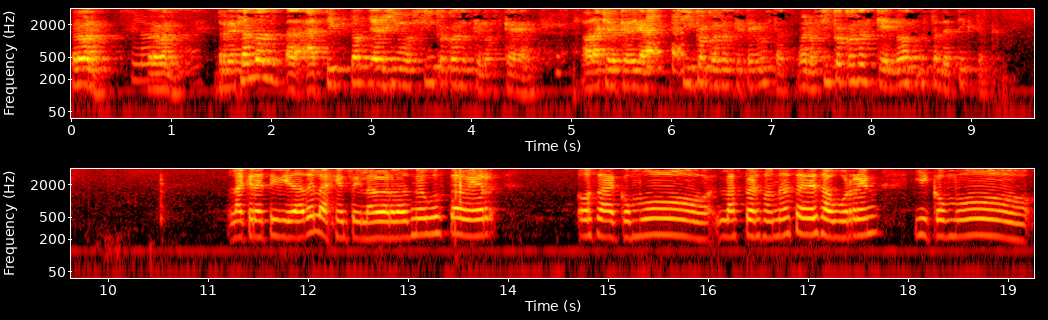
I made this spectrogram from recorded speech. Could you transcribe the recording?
Pero bueno, No. pero bueno, regresando a, a TikTok, ya dijimos cinco cosas que nos cagan. Ahora quiero que digas cinco cosas que te gustan. Bueno, cinco cosas que no os gustan de TikTok. La creatividad de la gente y la verdad me gusta ver, o sea, cómo las personas se desaburren y cómo,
